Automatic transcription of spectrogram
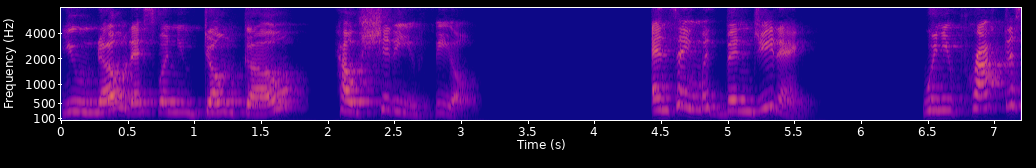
you notice when you don't go how shitty you feel. And same with binge eating when you practice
